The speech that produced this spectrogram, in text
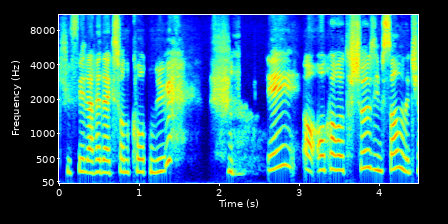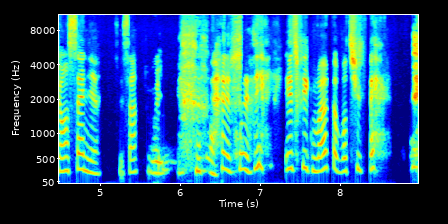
tu fais la rédaction de contenu Et encore autre chose, il me semble, tu enseignes, c'est ça? Oui. explique-moi comment tu fais.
